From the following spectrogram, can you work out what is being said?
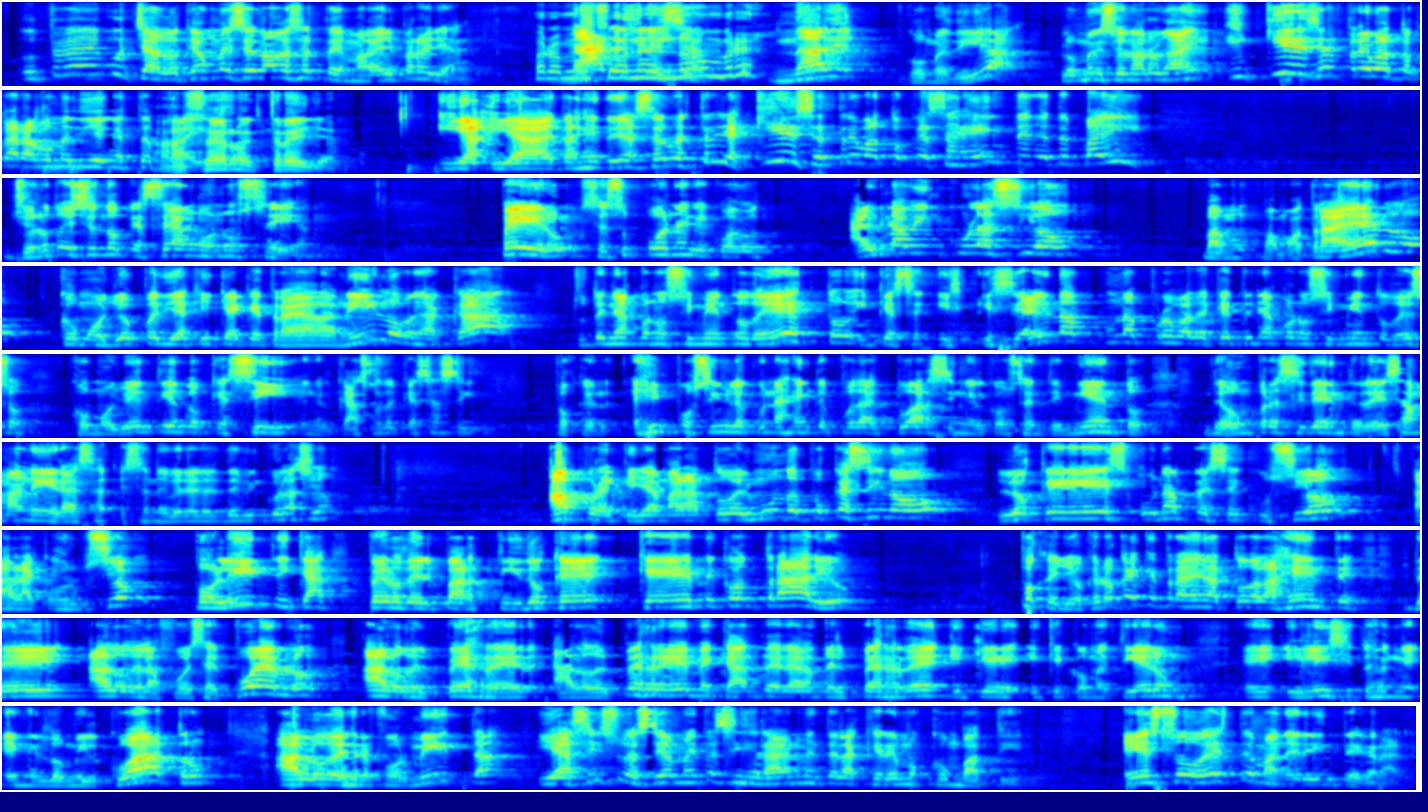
Ustedes han escuchado que han mencionado ese tema de ahí para allá. Pero menciona el nombre. Nadie, Gomedía, lo mencionaron ahí. ¿Y quién se atreve a tocar a Gomedía en este país? A cero estrella. Y a, esta gente de acero estrella. ¿Quién se atreve a tocar a esa gente en este país? Yo no estoy diciendo que sean o no sean. Pero se supone que cuando hay una vinculación, vamos, vamos a traerlo. Como yo pedí aquí que hay que traer a Danilo, ven acá. Tú tenías conocimiento de esto y que, que si hay una, una prueba de que tenía conocimiento de eso, como yo entiendo que sí, en el caso de que sea así, porque es imposible que una gente pueda actuar sin el consentimiento de un presidente de esa manera, ese nivel de vinculación. Ah, pero hay que llamar a todo el mundo, porque si no, lo que es una persecución a la corrupción política, pero del partido que, es mi contrario, Porque yo creo que hay que traer a toda la gente de a lo de la Fuerza del Pueblo, a lo del PRD, a lo del PRM, que antes era del PRD y que, que cometieron eh, ilícitos en, en, el 2004, a lo de reformistas, y así sucesivamente si realmente la queremos combatir. Eso es de manera integral.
